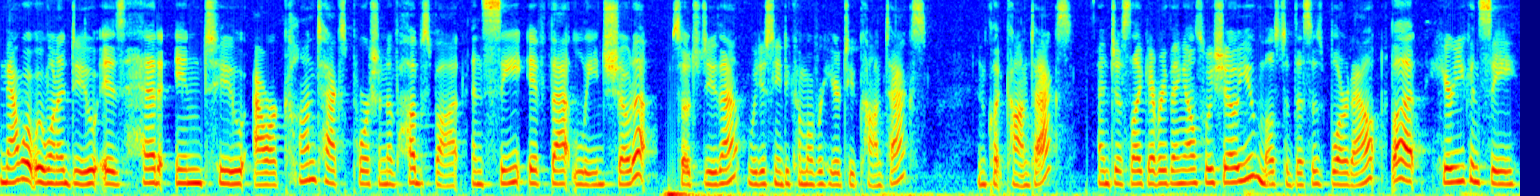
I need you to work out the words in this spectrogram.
Now what we want to do is head into our contacts portion of HubSpot and see if that lead showed up. So to do that, we just need to come over here to contacts and click contacts. And just like everything else we show you, most of this is blurred out. But here you can see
